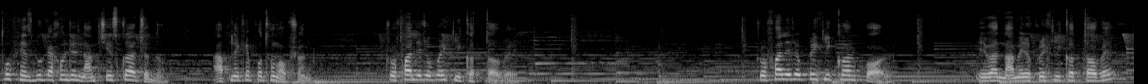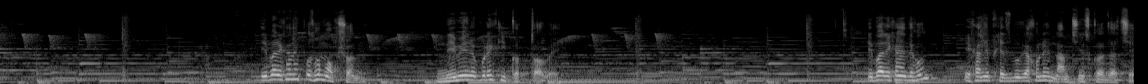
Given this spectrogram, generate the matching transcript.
তো ফেসবুক অ্যাকাউন্টের নাম চেঞ্জ করার জন্য আপনাকে প্রথম অপশন প্রোফাইলের উপরে ক্লিক করতে হবে। প্রোফাইলের উপরে ক্লিক করার পর, এবার নামের উপরে ক্লিক করতে হবে। এবার এখানে প্রথম অপশন নেমের উপরে ক্লিক করতে হবে। এবার এখানে দেখুন, এখানে ফেসবুক অ্যাকাউন্টের নাম চেঞ্জ করা যাচ্ছে।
